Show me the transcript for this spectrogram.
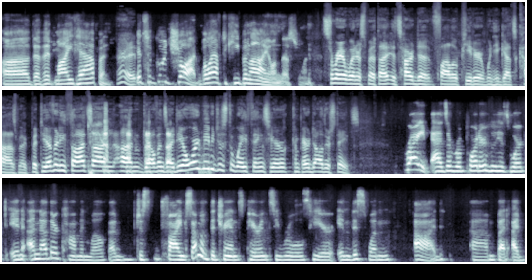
uh, that it might happen. All right. It's a good shot. We'll have to keep an eye on this one. Saraya Wintersmith, it's hard to follow Peter when he gets cosmic, but do you have any thoughts on, on Galvin's idea or maybe just the way things here compared to other states? Right. As a reporter who has worked in another Commonwealth, I just find some of the transparency rules here in this one odd. Um, but I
